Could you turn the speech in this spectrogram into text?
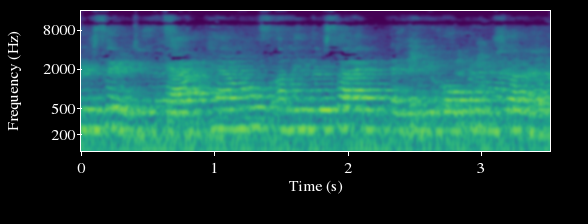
You're saying, do you have panels on either side and then you open and shut no? I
